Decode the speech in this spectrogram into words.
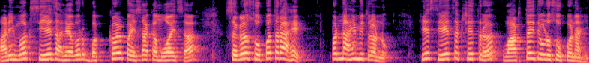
आणि मग सी ए झाल्यावर बक्कळ पैसा कमवायचा सगळं सोपं तर आहे. पण नाही मित्रांनो हे सीएचं क्षेत्र वाटतंय तेवढं सोपं नाही.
